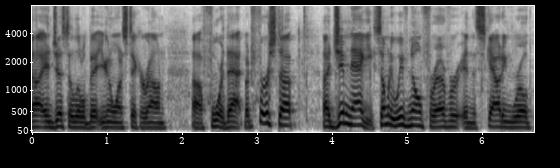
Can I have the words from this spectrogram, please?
uh, in just a little bit. You're going to want to stick around uh, for that. But first up, uh, Jim Nagy, somebody we've known forever in the scouting world,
